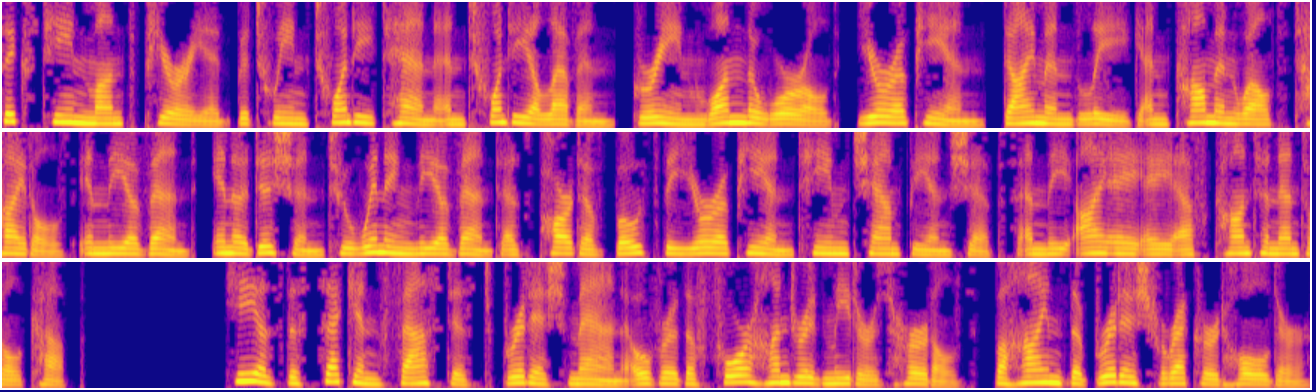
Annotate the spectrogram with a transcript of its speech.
16-month period between 2010 and 2011, Greene won the World, European, Diamond League and Commonwealth titles in the event, in addition to winning the event as part of both the European Team Championships and the IAAF Continental Cup. He is the second fastest British man over the 400 metres hurdles, behind the British record holder,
